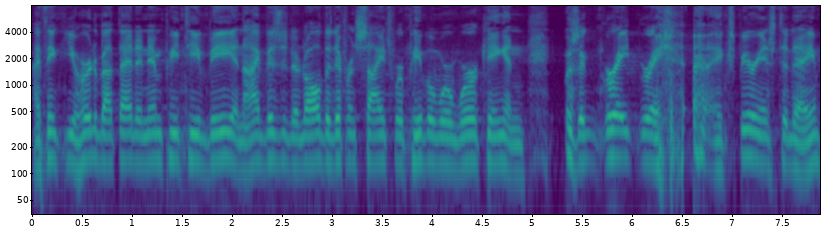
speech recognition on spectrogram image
I think you heard about that in MPTV, and I visited all the different sites where people were working, and it was a great, great experience today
